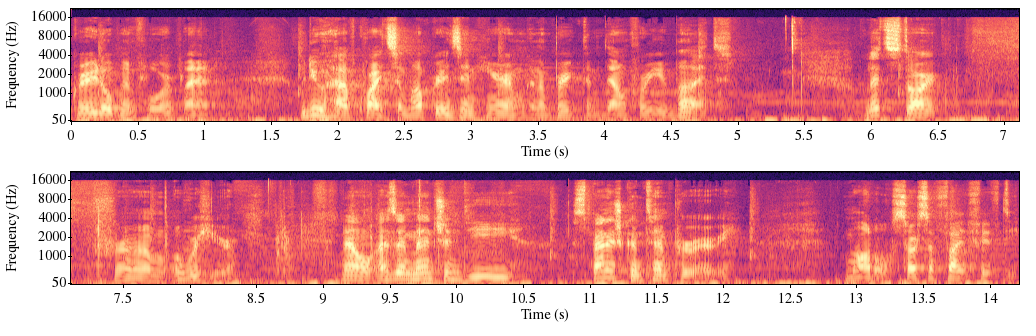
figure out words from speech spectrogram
Great open floor plan. We do have quite some upgrades in here. I'm gonna break them down for you, but let's start from over here. Now, as I mentioned, the Spanish Contemporary model starts at 550.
